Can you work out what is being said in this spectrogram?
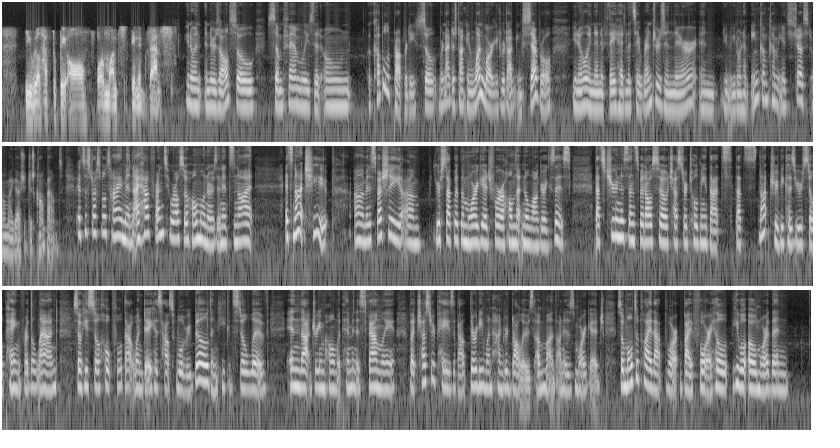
you will have to pay all four months in advance. You know, and, and there's also some families that own a couple of properties. So we're not just talking one mortgage, we're talking several you know and then if they had let's say renters in there and you know you don't have income coming it's just oh my gosh it just compounds. It's a stressful time and i have friends who are also homeowners and it's not it's not cheap. Um, and especially um, you're stuck with a mortgage for a home that no longer exists. That's true in a sense but also chester told me that's that's not true because you're still paying for the land. So he's still hopeful that one day his house will rebuild and he can still live in that dream home with him and his family. But Chester pays about $3,100 a month on his mortgage. So multiply that for, by four. He'll he will owe more than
